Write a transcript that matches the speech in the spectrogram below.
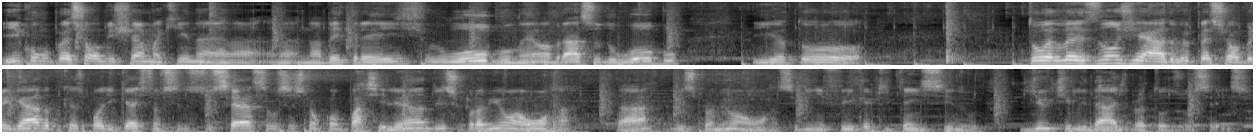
E como o pessoal me chama aqui na, na, na B3, o Lobo, né? Um abraço do Lobo. E eu tô Tô lisonjeado, viu, pessoal? Obrigado porque os podcasts estão sendo sucesso, vocês estão compartilhando. Isso para mim é uma honra, tá? Isso para mim é uma honra. Significa que tem sido de utilidade para todos vocês.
